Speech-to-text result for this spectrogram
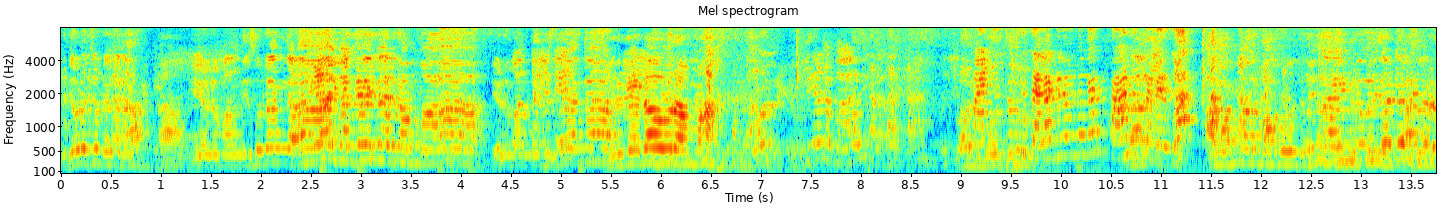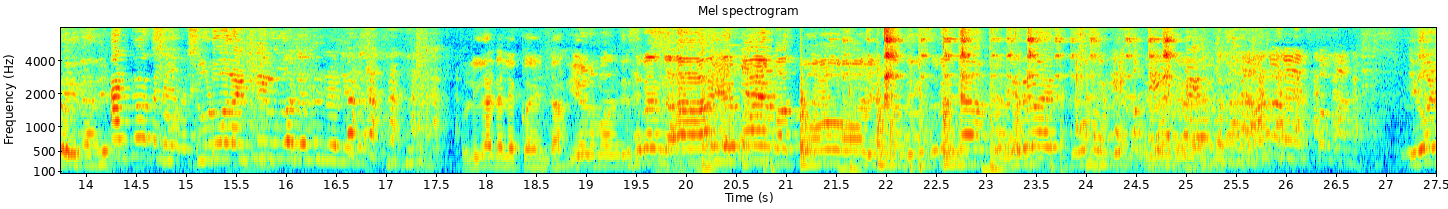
దేవుడు వచ్చినప్పుడు కదా. ఏడు మంది సురంగా ఏడు సురంగా ఉల్లిగడ్డలు ఎక్కువ తింటా? ఏడు మంది సురంగా ఏడు మంది సురంగా ఇవాళ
